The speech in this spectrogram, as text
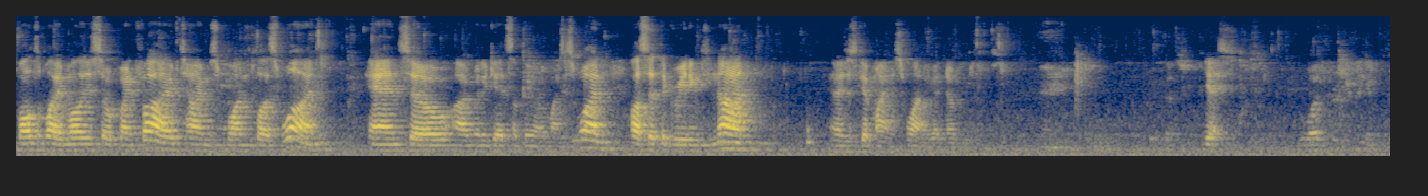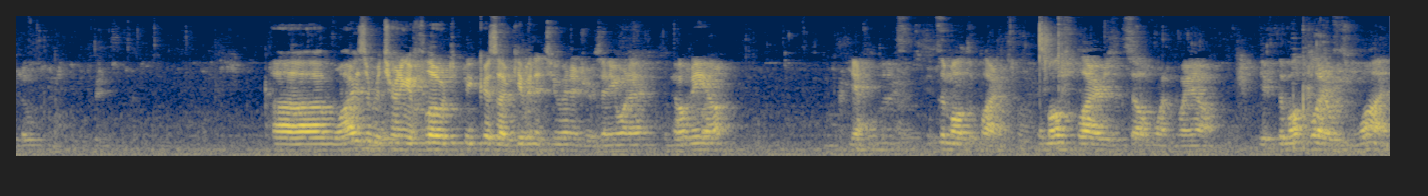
multiply minus 0.5 times 1 plus 1, and so I'm going to get something like minus 1. I'll set the greeting to none, and I just get minus 1. I got no greetings. Yes? What's returning a float Uh, why is it returning a float? Because I've given it two integers. Anyone want to help me out? Yeah, it's a multiplier. The multiplier is itself 1.0. If the multiplier was 1,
